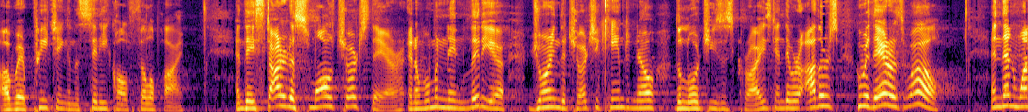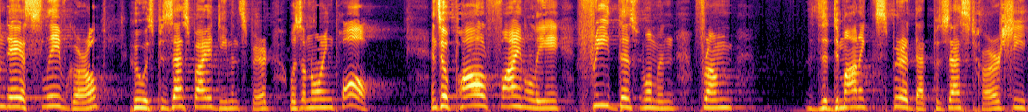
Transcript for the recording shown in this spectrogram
uh, were preaching in the city called Philippi. And they started a small church there, and a woman named Lydia joined the church. She came to know the Lord Jesus Christ, and there were others who were there as well. And then one day, a slave girl who was possessed by a demon spirit, was annoying Paul. And so Paul finally freed this woman from the demonic spirit that possessed her. She,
